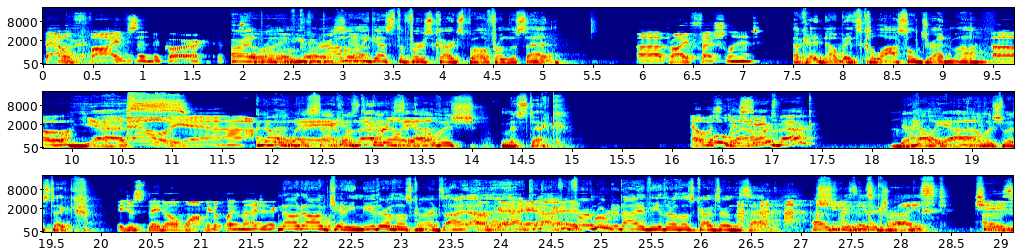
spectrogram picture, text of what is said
Battle right. Five Zendikar. All right, Oh, Brian, of you can probably yeah. guess the first card spoiled from the set. Uh, probably fetch land. Okay, no, it's Colossal Dreadmaw. Oh, yes. hell yeah! And no then way. The second Was that really it? Elvish Mystic. Elvis Oh, Mystic. Llanowar's back. Yeah, Hell yeah. Elvish Mystic. They just they don't want me to play Magic. No, no, I'm kidding. Neither of those cards. I, I- Okay, I, cannot all right. confirm nor deny if either of those cards are in the set. I was Jesus making a joke. Christ. I was Jesus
